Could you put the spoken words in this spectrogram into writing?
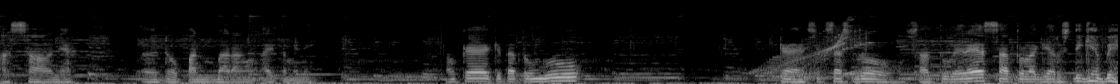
asalnya uh, dropan barang item ini. Oke okay, kita tunggu Oke, sukses bro. Satu beres, satu lagi harus di GB.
